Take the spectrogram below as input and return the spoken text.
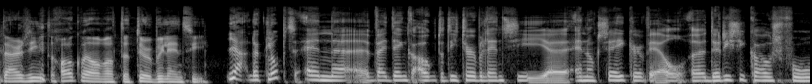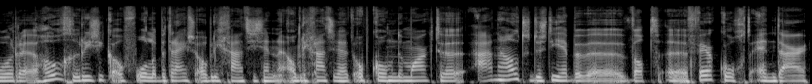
daar zie je toch ook wel wat turbulentie. Ja, dat klopt. En uh, wij denken ook dat die turbulentie uh, en ook zeker wel uh, de risico's voor hoge risicovolle bedrijfsobligaties en obligaties uit opkomende markten aanhoudt. Dus die hebben we wat verkocht en daar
